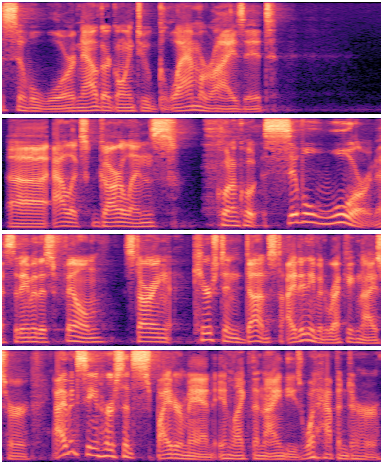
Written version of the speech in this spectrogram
civil war. Now they're going to glamorize it. Uh, Alex Garland's quote unquote civil war. That's the name of this film, starring Kirsten Dunst. I didn't even recognize her. I haven't seen her since Spider Man in like the '90s. What happened to her?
